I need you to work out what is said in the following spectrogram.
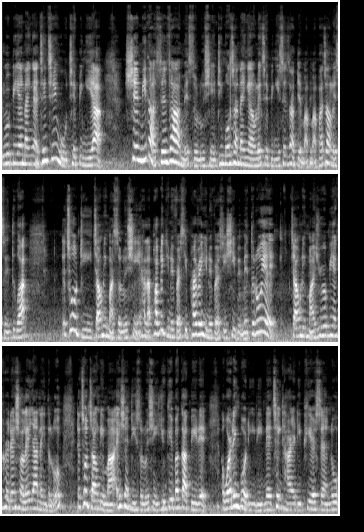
European နိုင်ငံအချင်းချင်းကိုချက်ပင်ကြီးကရှင်မိတာစဉ်းစားရမယ်ဆိုလို့ရှိရင်ဒီ Malta နိုင်ငံကိုလည်းချက်ပင်ကြီးစဉ်းစားပြမှာပါဘာကြောင့်လဲဆိုရင် तू က တချို့ဒီကျောင်းတွေမှာဆိုလို့ရှိရင်ဟာလာ public university private university ရှိပေမဲ့သူတို့ရဲ့ကျောင်းတွေမှာ European credential လည်းရနိုင်တယ်လို့တချို့ကျောင်းတွေမှာ H&D ဆိုလို့ရှိရင် UK ဘက်ကပေးတဲ့ awarding body တွေနဲ့ချိန်ထားတဲ့ဒီ Pearson တို့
